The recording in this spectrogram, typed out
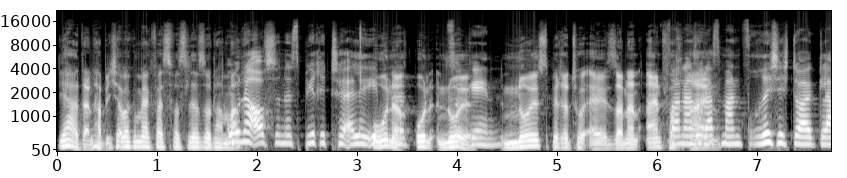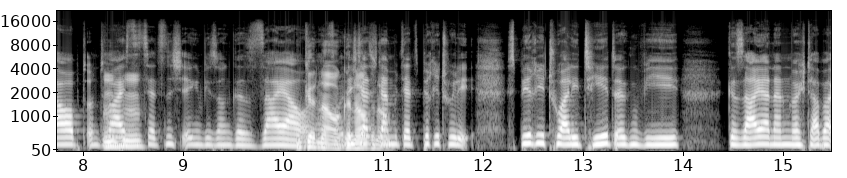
ja, dann habe ich aber gemerkt, weißt du, was Lizzo da macht? Ohne auf so eine spirituelle Ebene ohne, ohne zu null, gehen. null spirituell, sondern einfach Sondern so, dass man es richtig doll glaubt und weiß, es ist jetzt nicht irgendwie so ein Geseier Genau, oder so. genau, Nicht, dass ich genau. damit jetzt Spirituali Spiritualität irgendwie Geseier nennen möchte, aber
